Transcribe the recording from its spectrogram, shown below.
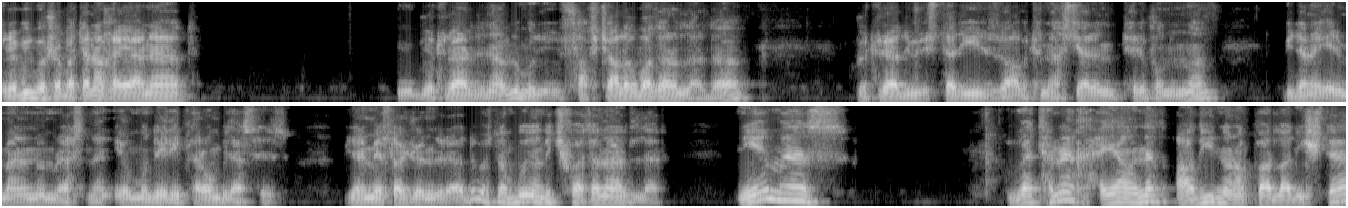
Elə birbaşa vətənə xəyanət götürərdi, nə bilim, safkarlıq bacarırlar da götürərdi istədiyi zabitin, əskərin telefonundan bir dənə erməni nömrəsindən, e, bunu eləyiblər, onu biləsiniz. Bir dənə mesaj göndərərdi. Məsələn, bu yəni kifayətlənərdilər. Niyə məhz vətənə xəyanət adı ilə aparılan işdə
